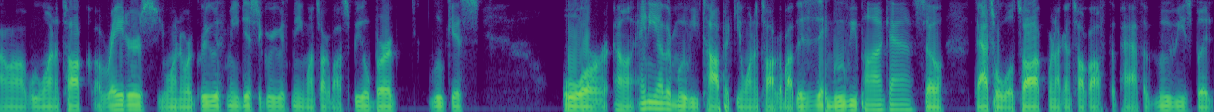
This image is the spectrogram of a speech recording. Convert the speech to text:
Uh, we want to talk uh, Raiders. You want to agree with me, disagree with me? Want to talk about Spielberg, Lucas, or uh, any other movie topic you want to talk about? This is a movie podcast, so that's what we'll talk. We're not going to talk off the path of movies, but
